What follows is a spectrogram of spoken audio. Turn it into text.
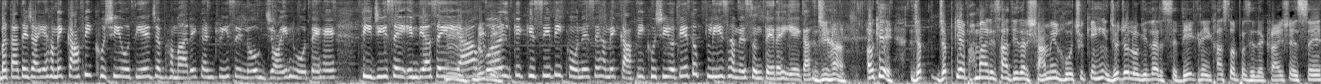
बताते जाइए हमें काफ़ी खुशी होती है जब हमारे कंट्री से लोग ज्वाइन होते हैं फीजी से इंडिया से हम्म, या वर्ल्ड के किसी भी कोने से हमें काफ़ी खुशी होती है तो प्लीज़ हमें सुनते रहिएगा। जी हाँ। ओके जब जबकि आप हमारे साथ इधर शामिल हो चुके हैं जो जो लोग इधर से देख रहे हैं खासतौर पर से इधर क्राइसिस से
